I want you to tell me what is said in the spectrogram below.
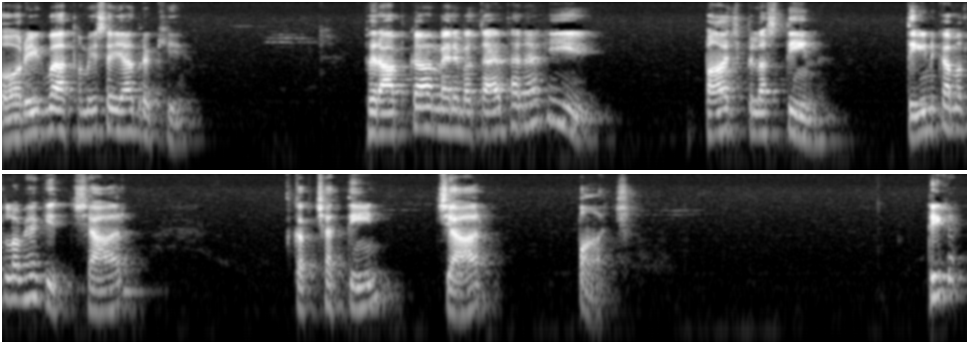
और एक बात हमेशा याद रखिए। फिर आपका मैंने बताया था ना कि पाँच प्लस तीन। तीन का मतलब है कि चार, कक्षा तीन, चार, पाँच। ठीक है?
